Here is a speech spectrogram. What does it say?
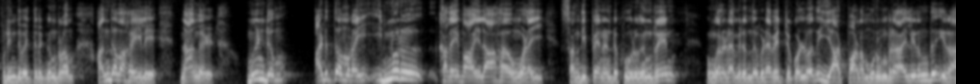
புரிந்து வைத்திருக்கின்றோம். அந்த வகையிலே நாங்கள் மீண்டும் அடுத்த முறை இன்னொரு கதை வாயிலாக உங்களை சந்திப்பேன் என்று கூறுகின்றேன். உங்களிடமிருந்து விடைபெற்றுக் கொள்வது யாழ்ப்பாணம் உரும்பிராயிலிருந்து இரா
